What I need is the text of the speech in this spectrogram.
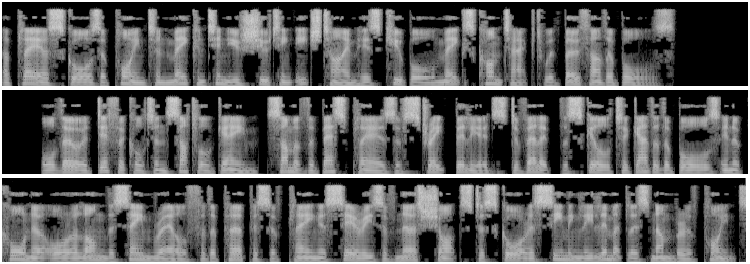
a player scores a point and may continue shooting each time his cue ball makes contact with both other balls. Although a difficult and subtle game, some of the best players of straight billiards developed the skill to gather the balls in a corner or along the same rail for the purpose of playing a series of nurse shots to score a seemingly limitless number of points.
